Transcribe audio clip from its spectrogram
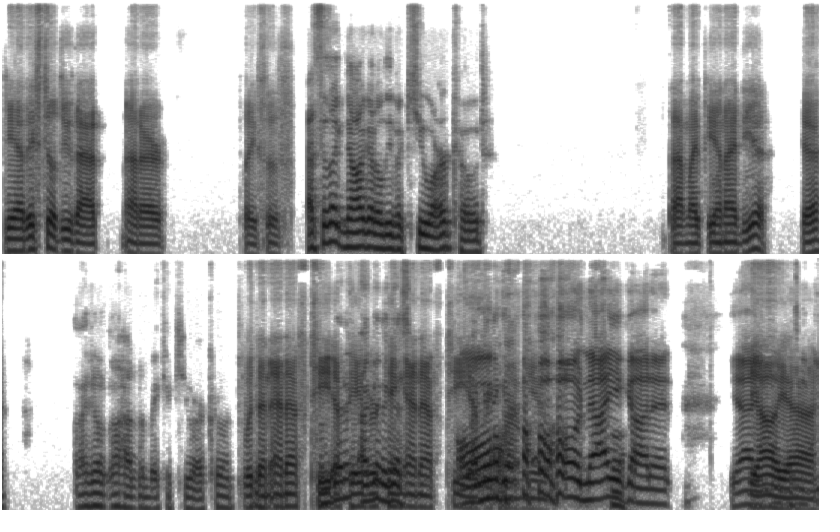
Yeah, they still do that at our places. I feel like now I got to leave a QR code. That might be an idea. Yeah. I don't know how to make a QR code with an NFT, gonna, a Paver King guess, NFT. Oh, get, oh, now you oh. got it. Yeah, yeah, yeah.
